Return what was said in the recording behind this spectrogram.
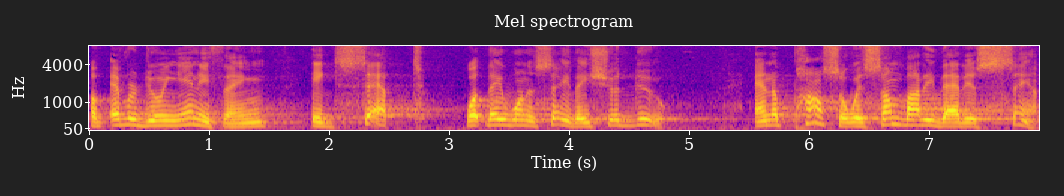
of ever doing anything except what they want to say they should do. An apostle is somebody that is sent.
